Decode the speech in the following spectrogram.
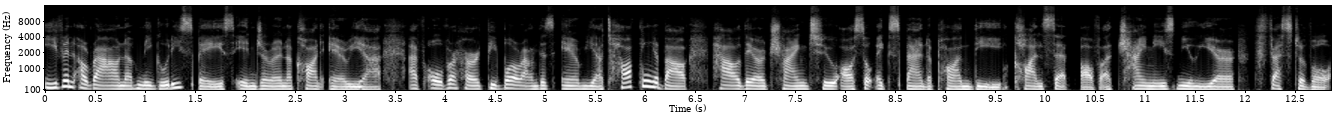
even around Miguri space in Jaranakon area, I've overheard people around this area talking about how they're trying to also expand upon the concept of a Chinese New Year festival.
